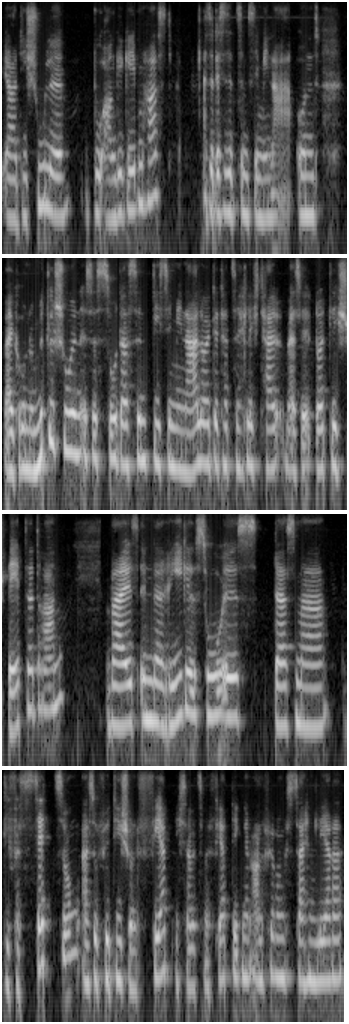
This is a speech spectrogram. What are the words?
ja die Schule du angegeben hast. Also das ist jetzt im Seminar. Und bei Grund- und Mittelschulen ist es so, da sind die Seminarleute tatsächlich teilweise deutlich später dran, weil es in der Regel so ist, dass man die Versetzung, also für die schon fertig, ich sage jetzt mal fertigen in Anführungszeichen Lehrer,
